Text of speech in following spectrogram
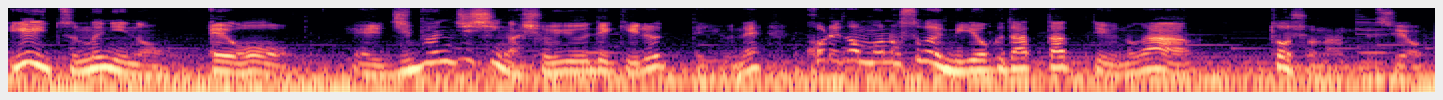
ー、唯一無二の絵をえ自分自身が所有できるっていうね。これがものすごい魅力だったっていうのが当初なんですよ。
